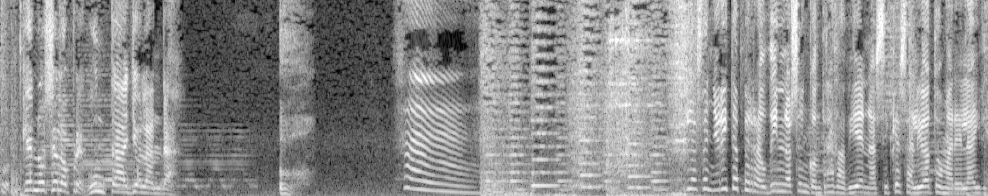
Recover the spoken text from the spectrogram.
¿Por qué no se lo pregunta a Yolanda? Hmm. La señorita Perraudín no se encontraba bien, así que salió a tomar el aire.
